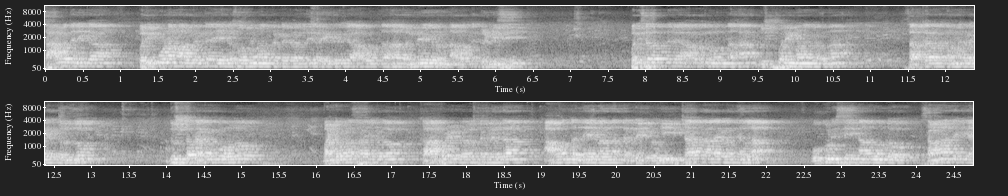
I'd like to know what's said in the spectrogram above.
ಸಾರ್ವಜನಿಕ ಪರಿಪೂರ್ಣ ಮಾರುಕಟ್ಟೆ, ಏಕಸ್ವಾಮ್ಯ ಮಾರುಕಟ್ಟೆಗಳಲ್ಲಿ ರೈತರಿಗೆ ಆಗುವಂತಹ ಅನ್ಯಾಯಗಳನ್ನು ಅವತ್ತೇ ಖಂಡಿಸಿ, ಪರಿಸರದ ಮೇಲೆ ಆಗುತ್ತಿರುವಂತಹ ದುಷ್ಪರಿಣಾಮಗಳನ್ನು ಸರ್ಕಾರದ ಗಮನಗಳಿಗೆ ತಂದು ದುಷ್ಟ ಬಂಡವಾಳ ಬಂಡವಾಳಶಾಹಿಗಳು ಕಾರ್ಪೊರೇಟ್ ವ್ಯವಸ್ಥೆಗಳಿಂದ ಒಂದು ಅನ್ಯಾಯಗಳನ್ನು ತೆಗೆದಿಟ್ಟು, ಈ ವಿಚಾರಧಾರೆಗಳನ್ನೆಲ್ಲ ಒಗ್ಗೂಡಿಸಿ ನಾವು ಒಂದು ಸಮಾಜಕ್ಕೆ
